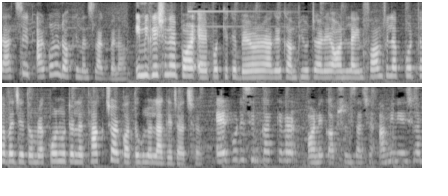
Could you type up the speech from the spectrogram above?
দ্যাটস ইট আর কোনো ডকুমেন্টস লাগবে না। ইমিগ্রেশনের পর এয়ারপোর্ট থেকে বেরোনোর আগে কম্পিউটারে অনলাইন ফর্ম ফিল আপ করতে হবে যে তোমরা কোন হোটেলে থাকছো আর কতগুলো লাগেজ আছে। এয়ারপোর্টে সিম কার্ড কেনার অনেক অপশনস আছে। আমি নিয়েছিলাম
